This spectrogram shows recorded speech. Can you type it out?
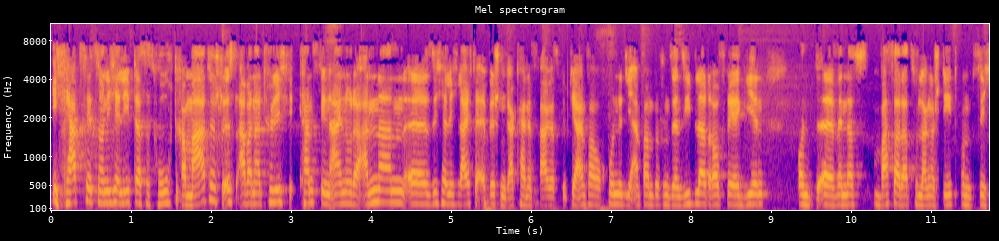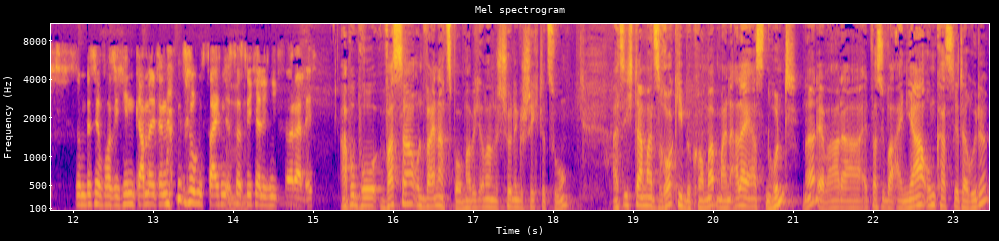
ich habe es jetzt noch nicht erlebt, dass es hochdramatisch ist, aber natürlich kann es den einen oder anderen äh, sicherlich leichter erwischen, gar keine Frage. Es gibt ja einfach auch Hunde, die einfach ein bisschen sensibler darauf reagieren. Und äh, wenn das Wasser da zu lange steht und sich so ein bisschen vor sich hin gammelt, in Anführungszeichen, ist das mhm. sicherlich nicht förderlich. Apropos Wasser und Weihnachtsbaum, habe ich auch noch eine schöne Geschichte zu. Als ich damals Rocky bekommen habe, meinen allerersten Hund, ne, der war da etwas über ein Jahr unkastrierter Rüde.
